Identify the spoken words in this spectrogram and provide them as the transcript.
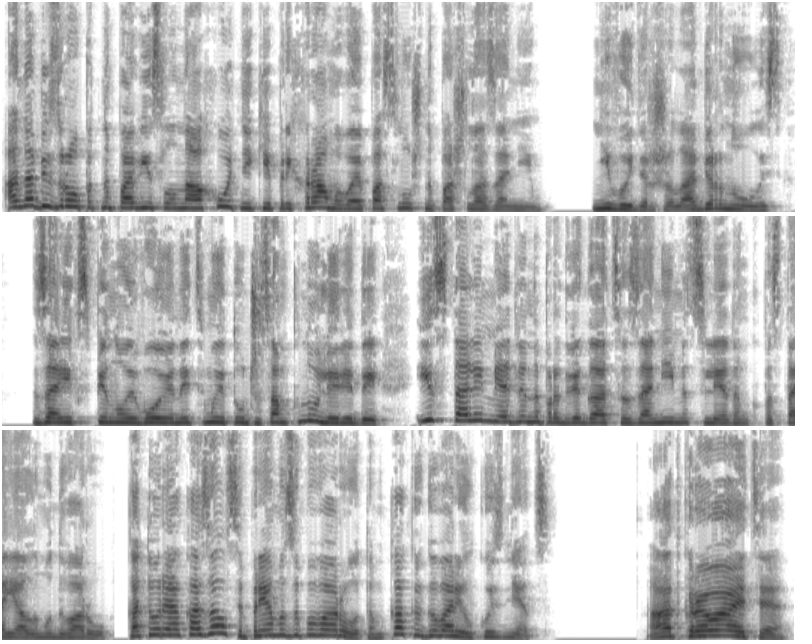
Она безропотно повисла на охотнике и, прихрамывая, послушно пошла за ним. Не выдержала, обернулась. За их спиной воины тьмы тут же сомкнули ряды и стали медленно продвигаться за ними следом к постоялому двору, который оказался прямо за поворотом, как и говорил кузнец. «Открывайте!»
